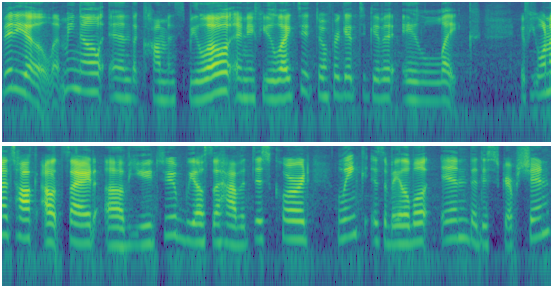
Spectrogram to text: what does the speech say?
video? Let me know in the comments below. And if you liked it, don't forget to give it a like. If you want to talk outside of YouTube, we also have a Discord. Link is available in the description.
